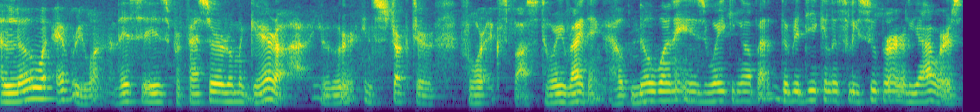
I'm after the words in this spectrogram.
Hello everyone, this is Professor Romagera, your instructor for expository writing. I hope no one is waking up at the ridiculously super early hours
